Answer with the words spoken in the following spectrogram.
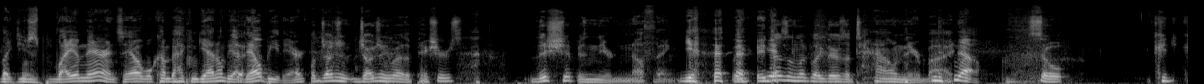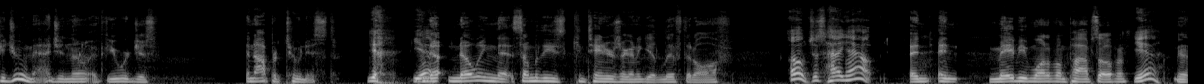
Like you just lay them there and say, "Oh, we'll come back and get them." Yeah, they'll be there. Well, judging judging by the pictures, this ship is near nothing. Yeah, Like, it doesn't look like there's a town nearby. no, So, could could you imagine though if you were just an opportunist, yeah, yeah. kn- knowing that some of these containers are going to get lifted off, Oh, just hang out. and and maybe one of them pops open? Yeah. Yeah,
